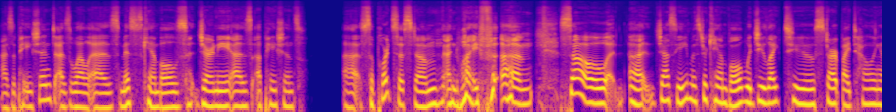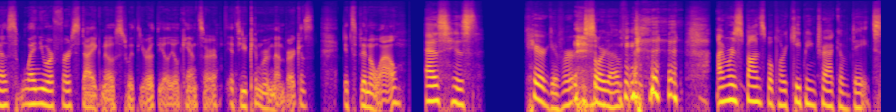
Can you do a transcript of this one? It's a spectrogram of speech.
as a patient, as well as Mrs. Campbell's journey as a patient's uh, support system and wife. Um, so, uh, Jesse, Mr. Campbell, would you like to start by telling us when you were first diagnosed with urothelial cancer, if you can remember, because it's been a while? As his caregiver, sort of, I'm responsible for keeping track of dates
